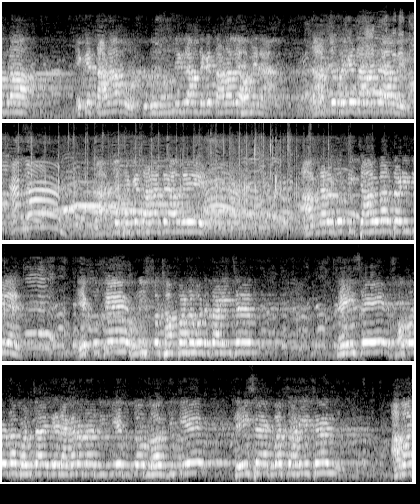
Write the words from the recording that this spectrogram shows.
আমরা একে তাড়াবো, শুধু নন্দীগ্রাম থেকে তাড়ালে হবে না, রাজ্য থেকে তাড়াতে হবে। রাজ্য থেকে তাড়াতে হবে। আপনারা তো চারবার তাড়িয়ে দিলেন। একুশে উনিশশো ছাপ্পান্ন ভোটে দাঁড়িয়েছেন। তেইশে সতেরোটা পঞ্চায়েতের এগারোটা জিতিয়ে দুটো ব্লক জিতিয়ে তেইশে একবার দাঁড়িয়েছেন, আবার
